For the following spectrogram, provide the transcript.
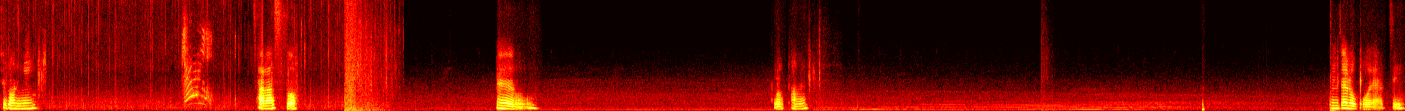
죽었니? 살았어. 응. 그렇다면? 문제로 보여야지.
